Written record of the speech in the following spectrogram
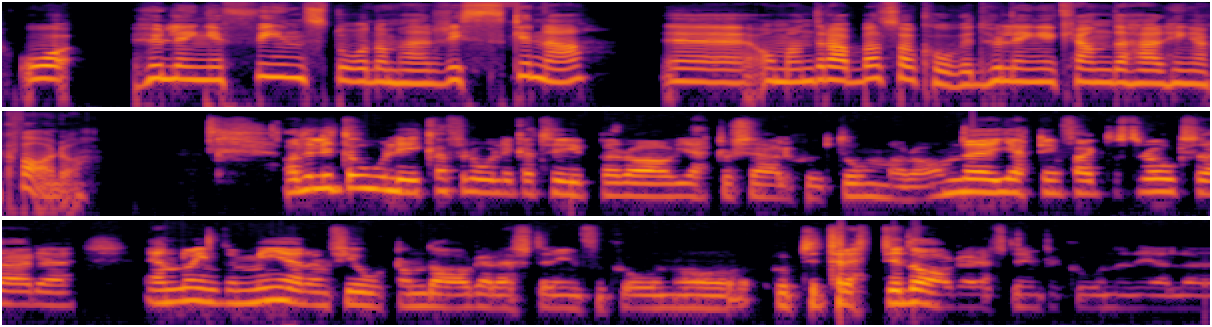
Och hur länge finns då de här riskerna eh, om man drabbats av covid, hur länge kan det här hänga kvar då? Ja, det är lite olika för olika typer av hjärt och kärlsjukdomar. Om det är hjärtinfarkt och stroke så är det ändå inte mer än 14 dagar efter infektion och upp till 30 dagar efter infektion när det gäller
